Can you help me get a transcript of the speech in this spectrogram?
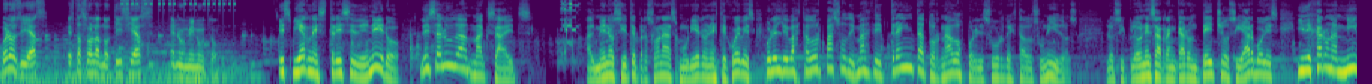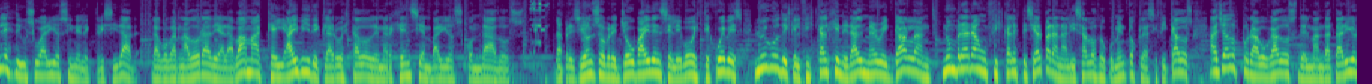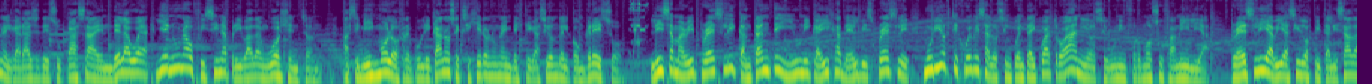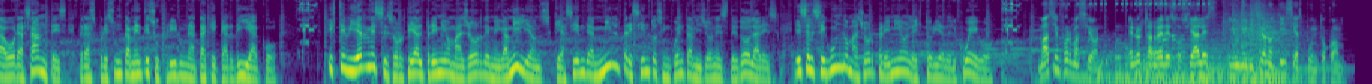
Buenos días, estas son las noticias en un minuto. Es viernes 13 de enero. Les saluda Max Sides. Al menos siete personas murieron este jueves por el devastador paso de más de 30 tornados por el sur de Estados Unidos. Los ciclones arrancaron techos y árboles y dejaron a miles de usuarios sin electricidad. La gobernadora de Alabama, Kay Ivey, declaró estado de emergencia en varios condados. La presión sobre Joe Biden se elevó este jueves luego de que el fiscal general Merrick Garland nombrara a un fiscal especial para analizar los documentos clasificados hallados por abogados del mandatario en el garage de su casa en Delaware y en una oficina privada en Washington. Asimismo, los republicanos exigieron una investigación del Congreso. Lisa Marie Presley, cantante y única hija de Elvis Presley, murió este jueves a los 54 años, según informó su familia. Presley había sido hospitalizada horas antes, tras presuntamente sufrir un ataque cardíaco. Este viernes se sortea el premio mayor de Mega Millions, que asciende a 1.350 millones de dólares. Es el segundo mayor premio en la historia del juego. Más información en nuestras redes sociales y univisionoticias.com.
